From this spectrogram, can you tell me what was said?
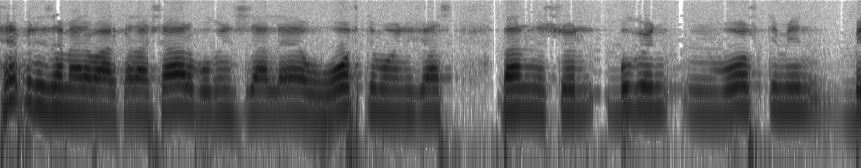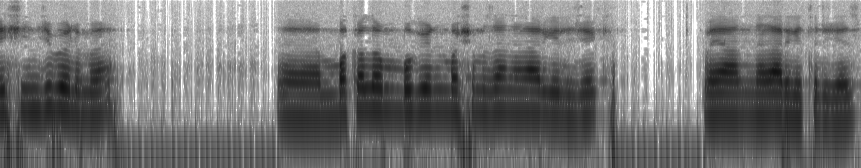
Hepinize merhaba arkadaşlar. Bugün sizlerle Wolf Team oynayacağız. Ben Resul. Bugün mm, Wolf Team'in 5. bölümü. Ee, bakalım bugün başımıza neler gelecek veya neler getireceğiz.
